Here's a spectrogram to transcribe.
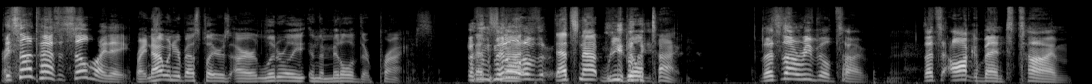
Right. It's not past its sell-by date. Right now, when your best players are literally in the middle of their primes, the That's middle not, of the, that's not rebuild time. That's not rebuild time. That's augment time.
